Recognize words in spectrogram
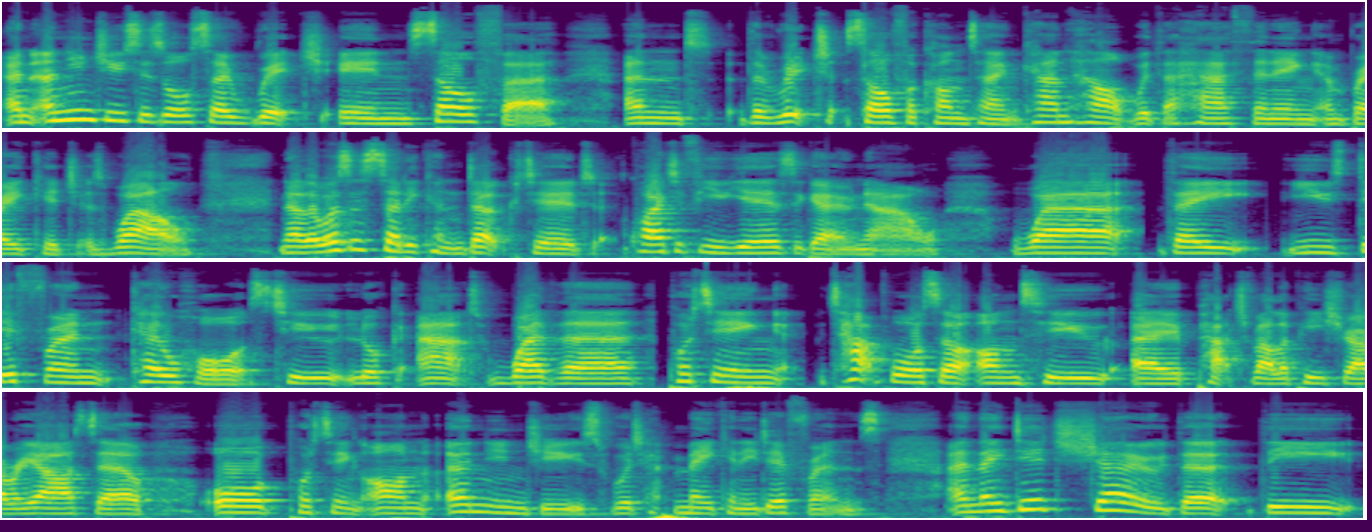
And onion juice is also rich in sulfur, and the rich sulfur content can help with the hair thinning and breakage as well. Now, there was a study conducted quite a few years ago now where they used different cohorts to look at whether putting tap water onto a patch of alopecia areata or putting on onion juice would make any difference. And they did show that the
